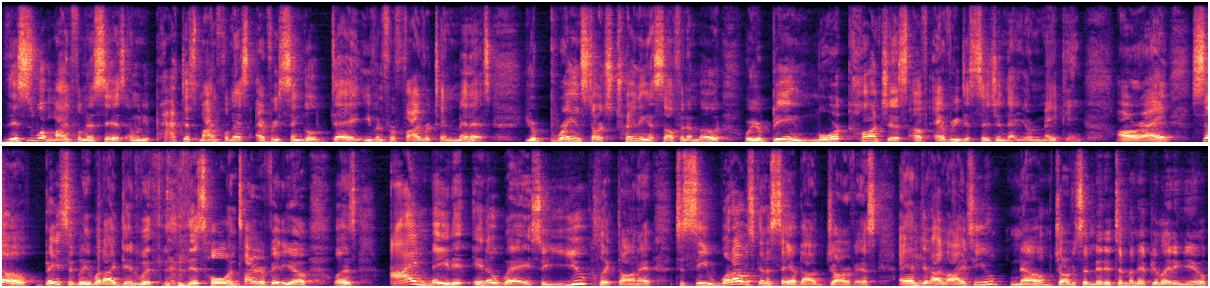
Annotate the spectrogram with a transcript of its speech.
This is what mindfulness is. And when you practice mindfulness every single day, even for five or 10 minutes, your brain starts training itself in a mode where you're being more conscious of every decision that you're making, all right? So basically what I did with this whole entire video was I made it in a way so you clicked on it to see what I was gonna say about Jarvis. And did I lie to you? No, Jarvis admitted to manipulating you.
